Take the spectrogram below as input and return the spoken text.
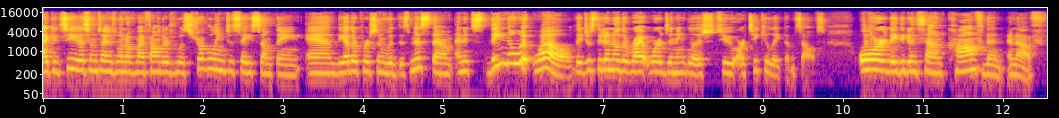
i could see that sometimes one of my founders was struggling to say something and the other person would dismiss them and it's they know it well they just didn't know the right words in english to articulate themselves or they didn't sound confident enough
